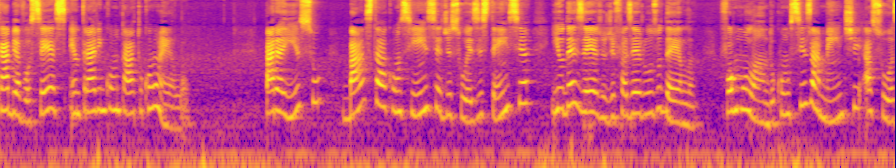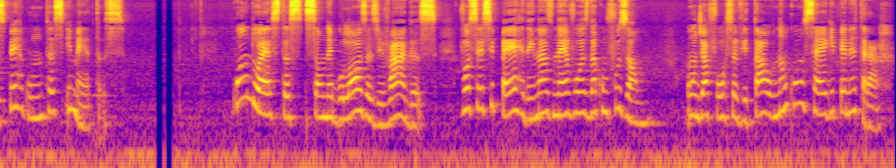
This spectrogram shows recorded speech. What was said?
Cabe a vocês entrar em contato com ela. Para isso, basta a consciência de sua existência e o desejo de fazer uso dela, formulando concisamente as suas perguntas e metas. Quando estas são nebulosas e vagas, vocês se perdem nas névoas da confusão, onde a força vital não consegue penetrar.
